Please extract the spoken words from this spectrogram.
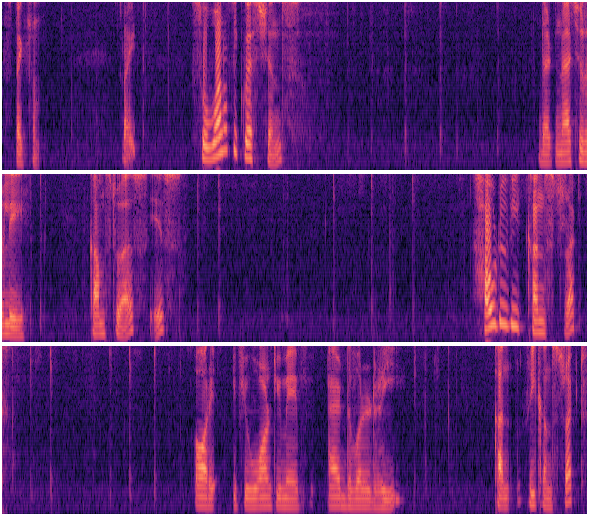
spectrum right. So, one of the questions that naturally comes to us is how do we construct or if you want you may add the word re reconstruct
